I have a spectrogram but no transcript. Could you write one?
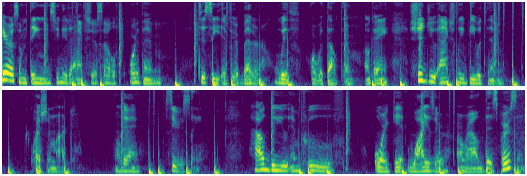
Here are some things you need to ask yourself or them to see if you're better with or without them, okay? Should you actually be with them? Question mark. Okay? Seriously. How do you improve or get wiser around this person?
